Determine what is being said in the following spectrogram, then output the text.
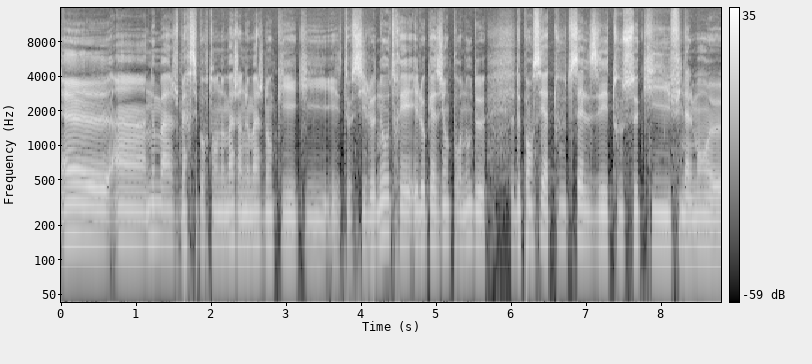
Euh, un hommage, merci pour ton hommage, un hommage donc qui, qui est aussi le nôtre et, et l'occasion pour nous de, de penser à toutes celles et tous ceux qui finalement, euh,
